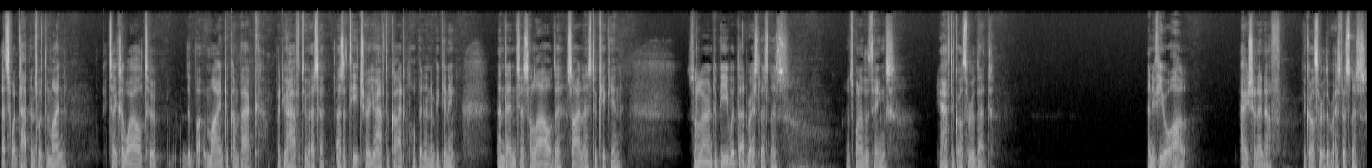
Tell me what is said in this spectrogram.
That's what happens with the mind. It takes a while to the mind to come back but you have to as a as a teacher you have to guide a little bit in the beginning and then just allow the silence to kick in. So learn to be with that restlessness. That's one of the things. You have to go through that. And if you are patient enough to go through the restlessness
